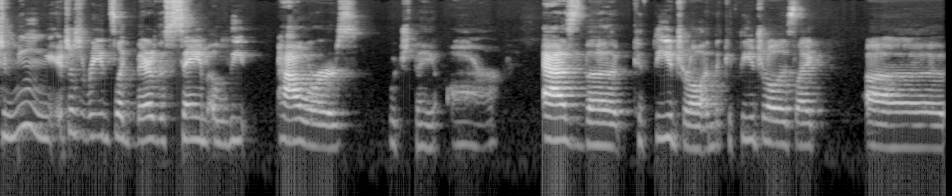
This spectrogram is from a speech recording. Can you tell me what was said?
to me, it just reads like they're the same elite powers, which they are, as the cathedral. And the cathedral is like, uh,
